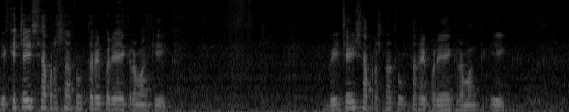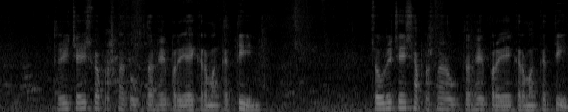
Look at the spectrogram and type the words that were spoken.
एक्केचाळीस ह्या प्रश्नाचं उत्तर आहे पर्याय क्रमांक एक. बेचाळीस ह्या प्रश्नाचं उत्तर आहे पर्याय क्रमांक एक. त्रेचाळीसव्या प्रश्नाचं उत्तर हे पर्याय क्रमांक तीन. चौवेचाळीस ह्या प्रश्नाचं उत्तर हे पर्याय क्रमांक तीन.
